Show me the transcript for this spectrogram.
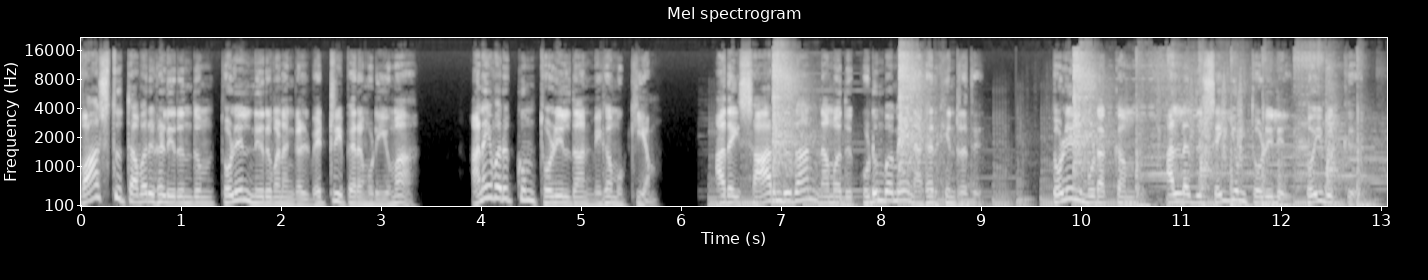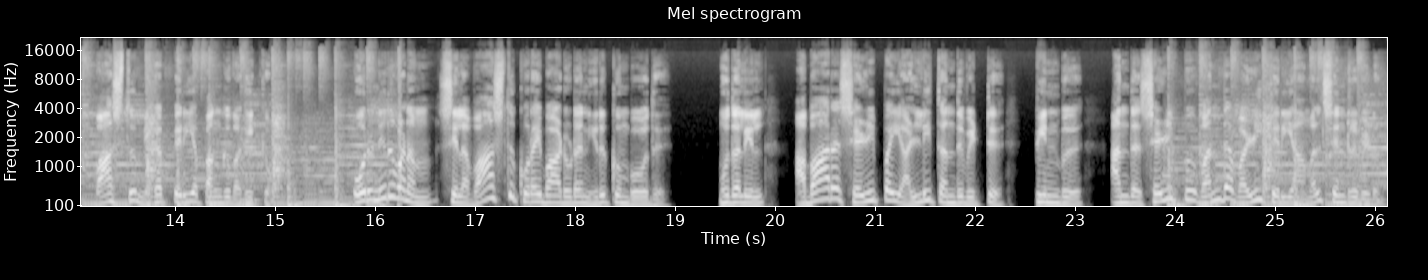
வாஸ்து தவறுகள் இருந்தும் தொழில் நிறுவனங்கள் வெற்றி பெற முடியுமா? அனைவருக்கும் தொழில்தான் மிக முக்கியம். அதை சார்ந்துதான் நமது குடும்பமே நகர்கின்றது. தொழில் முடக்கம் அல்லது செய்யும் தொழிலில் தொய்வுக்கு வாஸ்து மிகப்பெரிய பங்கு வகிக்கும். ஒரு நிறுவனம் சில வாஸ்து குறைபாடுடன் இருக்கும்போது முதலில் அபார செழிப்பை அள்ளி தந்துவிட்டு பின்பு அந்த செழிப்பு வந்த வழி தெரியாமல் சென்றுவிடும்.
